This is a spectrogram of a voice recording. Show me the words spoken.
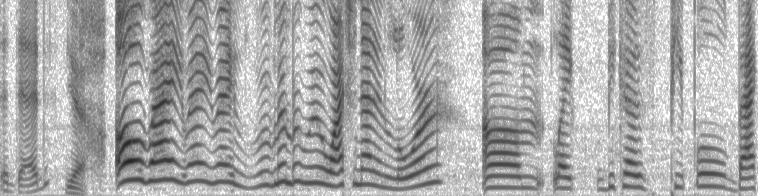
The dead? Yeah. Oh right, right, right. Remember we were watching that in lore? Um, like because people back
